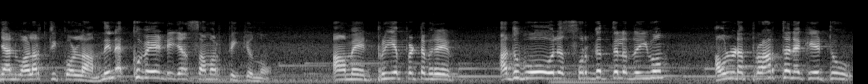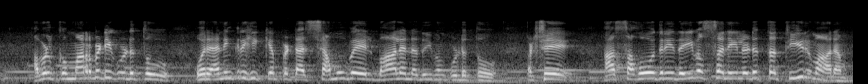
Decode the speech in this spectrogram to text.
ഞാൻ വളർത്തിക്കൊള്ളാം. നിനക്ക് വേണ്ടി ഞാൻ സമർപ്പിക്കുന്നു. ആമേൻ. പ്രിയപ്പെട്ടവരെ അതുപോലെ സ്വർഗത്തിലെ ദൈവം അവളുടെ പ്രാർത്ഥന കേട്ടു. അവൾക്ക് മറുപടി കൊടുത്തു. ഒരനുഗ്രഹിക്കപ്പെട്ട ശമുവേൽ ബാലന ദൈവം കൊടുത്തു. പക്ഷേ ആ സഹോദരി ദൈവസനയിൽ എടുത്ത തീരുമാനം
